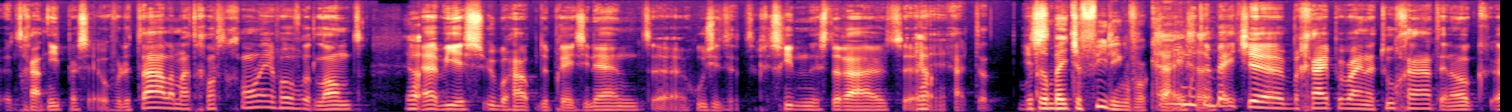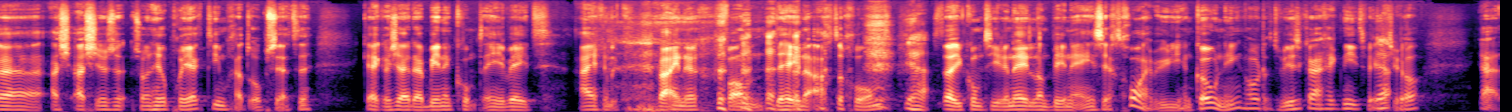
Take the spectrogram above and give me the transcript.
Het gaat niet per se over de talen, maar het gaat gewoon even over het land. Ja. Eh, wie is überhaupt de president? Eh, hoe ziet het geschiedenis eruit? Eh, Ja. ja, dat Je moet er een beetje feeling voor ja, je moet een krijgen. beetje begrijpen waar je naartoe gaat. En ook eh, als, je- als je zo- zo'n heel projectteam gaat opzetten. Kijk, als jij daar binnenkomt en je weet eigenlijk weinig van de hele achtergrond. Stel, je komt hier in Nederland binnen en je zegt... Goh, hebben jullie een koning? Oh, dat wist ik eigenlijk niet, weet je wel. Ja,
